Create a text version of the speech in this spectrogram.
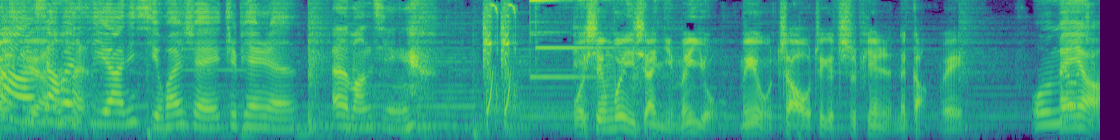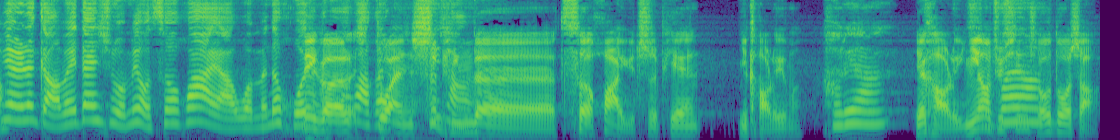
啊，像问题啊，你喜欢谁？制片人？呃，王晶。我先问一下，你们有没有招这个制片人的岗位？我们没有制片人的岗位，但是我们有策划呀。我们的活那个短视频的策划与制片，你考虑吗？考虑啊。也考虑。你要去薪酬多少？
